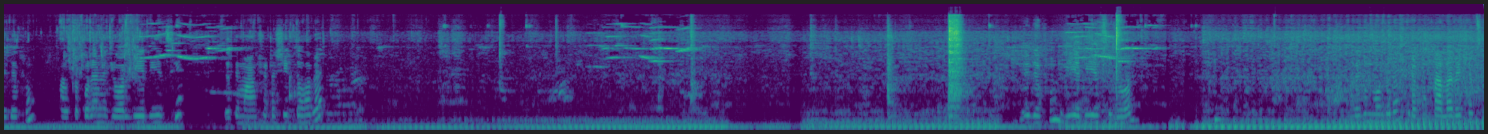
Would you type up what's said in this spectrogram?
এই দেখুন, হালকা করে আমি জল দিয়ে দিয়েছি, যাতে মাংসটা সিদ্ধ হবে। এই দেখুন, দিয়ে দিয়েছি জল। দেখুন বন্ধুরা, কীরকম কালার এসেছে।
